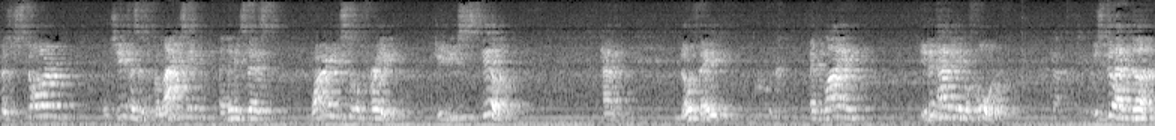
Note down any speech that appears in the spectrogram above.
there's a storm, and Jesus is relaxing, and then he says, Why are you so afraid? Do you still have no faith? Implying you didn't have any before. You still have none.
